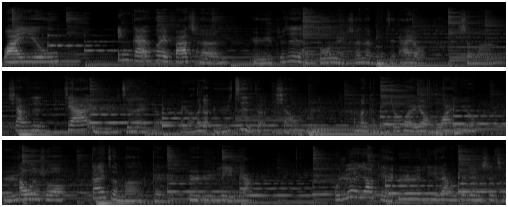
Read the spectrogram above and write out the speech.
YU，应该会发成鱼，就是很多女生的名字，它有什么像是家鱼之类的，有那个鱼字的小鱼，他们可能就会用 YU 鱼。他问说该怎么给玉玉力量？我觉得要给玉玉力量这件事情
